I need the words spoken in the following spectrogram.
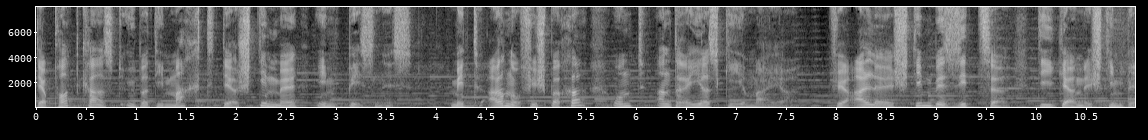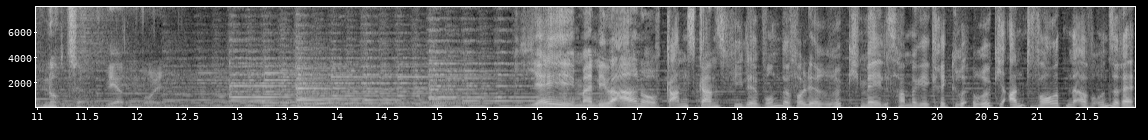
Der Podcast über die Macht der Stimme im Business mit Arno Fischbacher und Andreas Giermeier. Für alle Stimmbesitzer, die gerne Stimmbenutzer werden wollen. Yay, mein lieber Arno, ganz, ganz viele wundervolle Rückmails haben wir gekriegt, Rückantworten auf unsere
